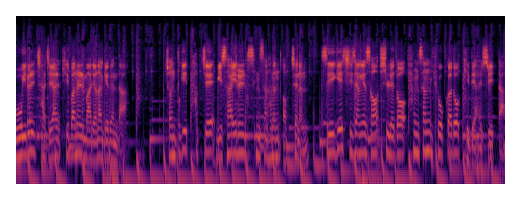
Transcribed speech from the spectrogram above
우위를 차지할 기반을 마련하게 된다. 전투기 탑재 미사일을 생산하는 업체는 세계 시장에서 신뢰도 향상 효과도 기대할 수 있다.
